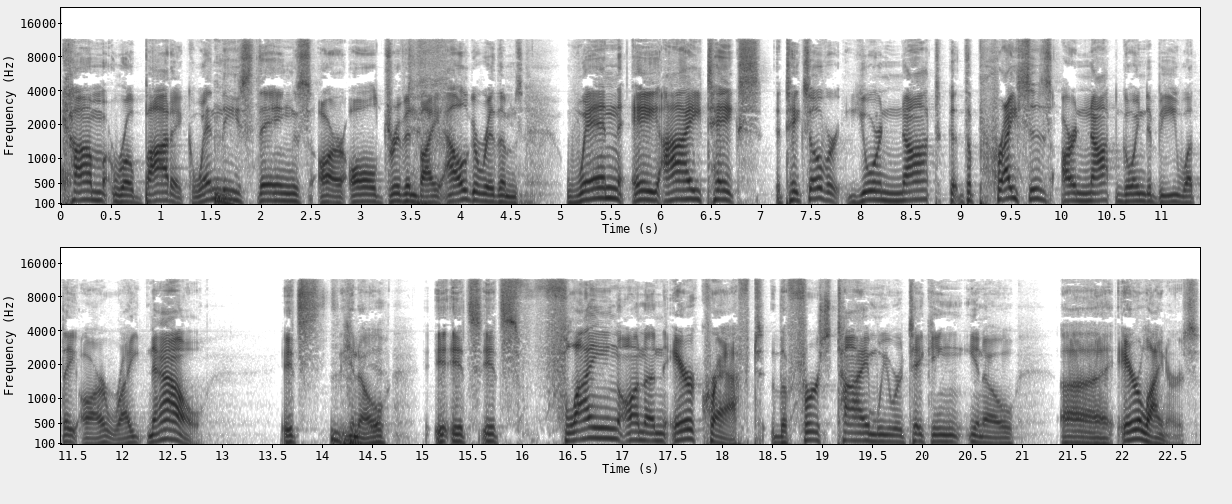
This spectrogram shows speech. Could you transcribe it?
become robotic, when these things are all driven by algorithms, when AI takes takes over, you're not the prices are not going to be what they are right now. It's you know, it, it's it's flying on an aircraft the first time we were taking you know uh, airliners.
